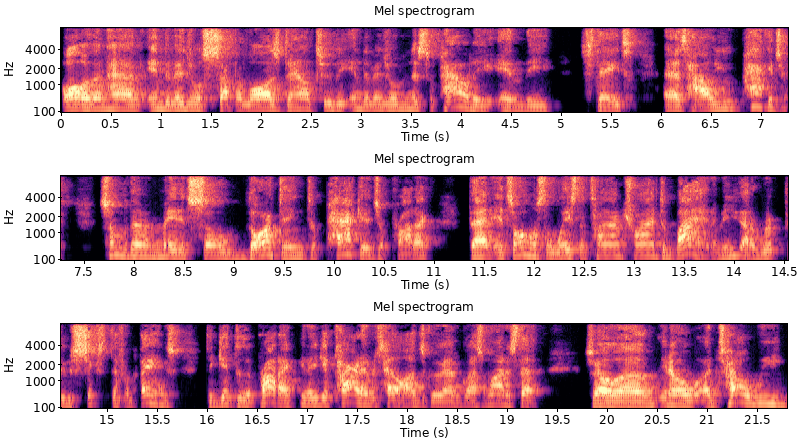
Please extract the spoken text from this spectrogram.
all of them have individual separate laws down to the individual municipality in the states as how you package it. Some of them have made it so daunting to package a product that it's almost a waste of time trying to buy it. I mean, you got to rip through six different things to get to the product. You know, you get tired of it. Hell, I'll just go have a glass of wine instead. So, um, you know, until we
